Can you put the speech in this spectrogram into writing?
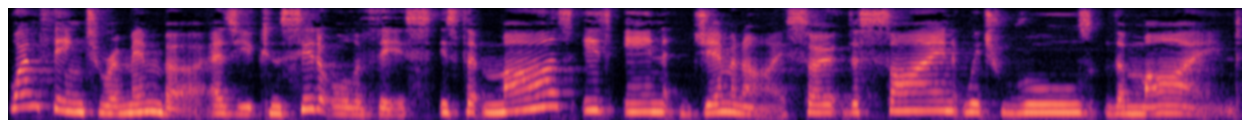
One thing to remember as you consider all of this is that Mars is in Gemini, so the sign which rules the mind.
